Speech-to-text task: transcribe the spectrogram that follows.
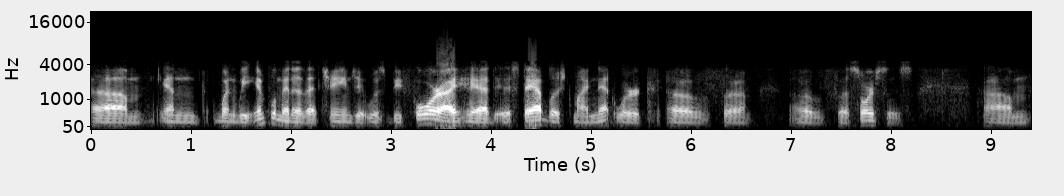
Um, and when we implemented that change, it was before I had established my network of uh, of uh, sources. Um,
